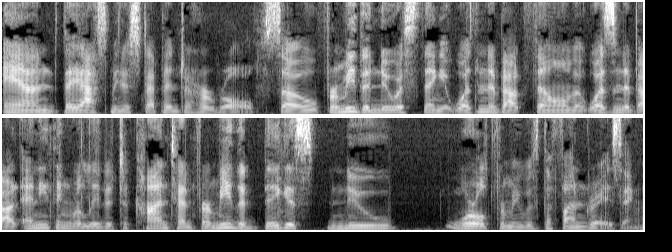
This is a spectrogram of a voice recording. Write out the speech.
And they asked me to step into her role. So for me, the newest thing, it wasn't about film, it wasn't about anything related to content. For me, the biggest new world for me was the fundraising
